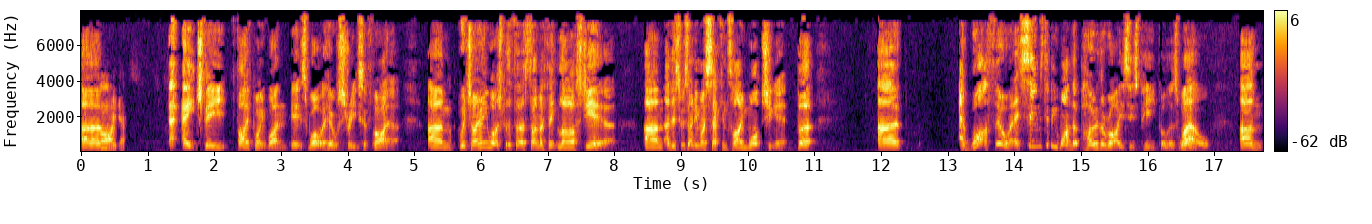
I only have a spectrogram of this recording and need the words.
Um, oh yes. HD 5.1, it's Walter Hill Streets of Fire, um, which I only watched for the first time I think last year, um, and this was only my second time watching it. But uh, and what a film! And it seems to be one that polarizes people as well. Um,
